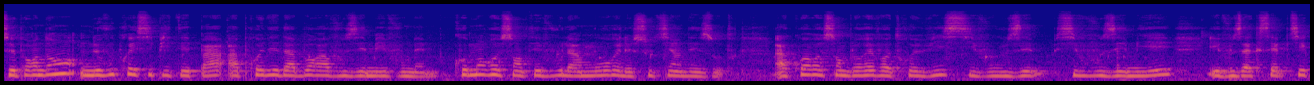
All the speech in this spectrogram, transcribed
Cependant, ne vous précipitez pas, apprenez d'abord à vous aimer vous-même. Comment ressentez-vous l'amour et le soutien des autres? À quoi ressemblerait votre vie si vous, si vous vous aimiez et vous acceptiez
